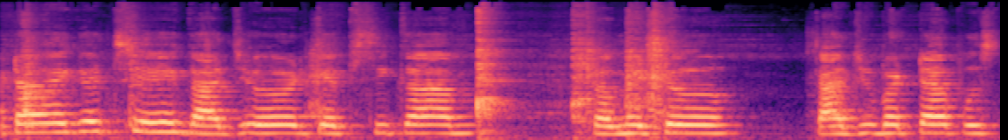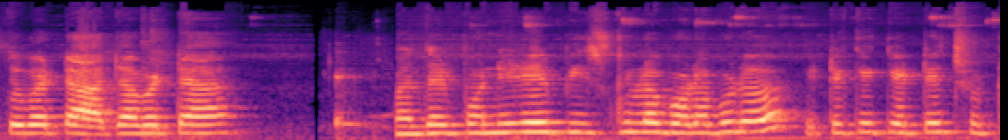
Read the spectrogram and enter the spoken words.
বাটা হয়ে গেছে, গাজর, ক্যাপসিকাম, টমেটো, কাজু বাটা, পোস্ত বাটা, আদা বাটা। আমাদের পনিরের পিসগুলো বড় বড়, এটাকে কেটে ছোট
